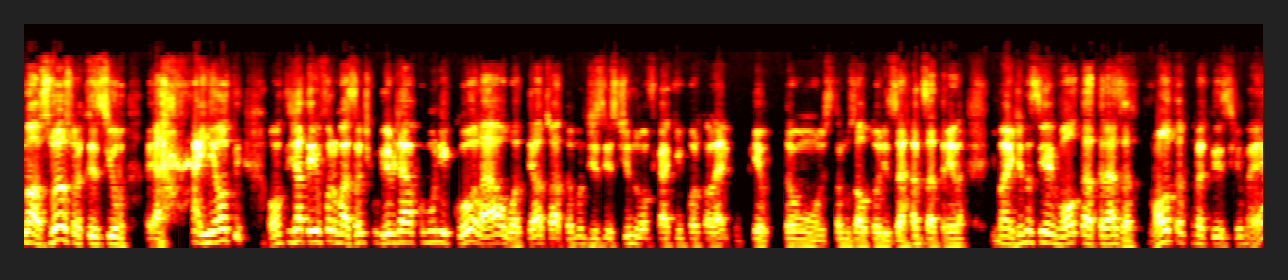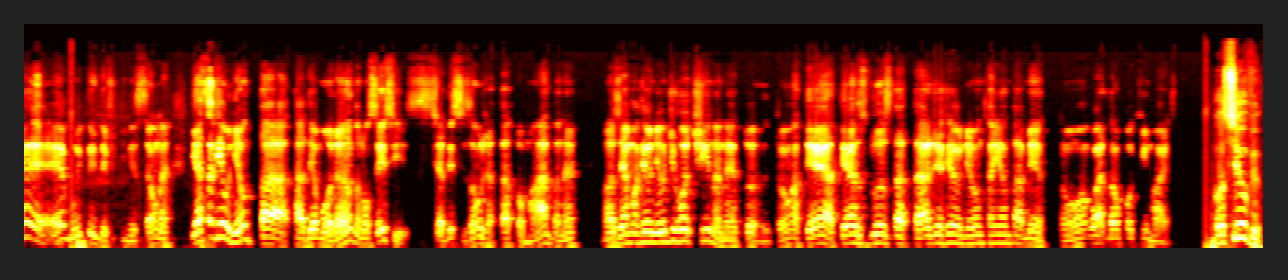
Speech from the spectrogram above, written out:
Nós vamos para Criciúma. Aí ontem, ontem já tem informação de que o Grêmio já comunicou lá o hotel, só estamos desistindo, vamos ficar aqui em Porto Alegre, porque tão, estamos autorizados a treinar. Imagina se volta atrás, volta para Criciúma. É, é muita indefinição, né? E essa reunião tá, tá demorando, não sei se, se a decisão já está tomada, né? Mas é uma reunião de rotina, né? Então, até, até as duas da tarde a reunião está em andamento. Então, vamos aguardar um pouquinho mais. Ô Silvio,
